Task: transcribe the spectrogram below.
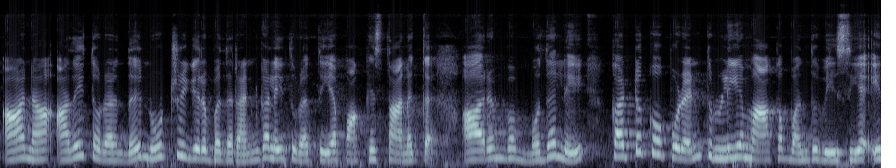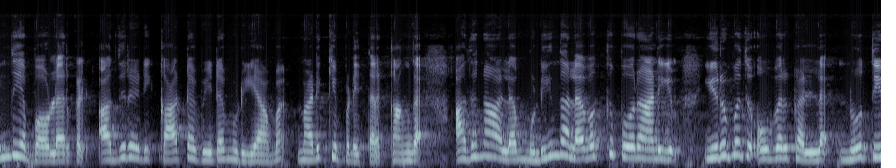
ஆனால் அதைத் தொடர்ந்து நூற்று இருபது ரன்களை துரத்திய பாகிஸ்தானுக்கு ஆரம்பம் முதலே கட்டுக்கோப்புடன் துல்லியமாக பந்து வீசிய இந்திய பவுலர்கள் அதிரடி காட்ட விட முடியாமல் மடக்கி பிடித்திருக்காங்க. அதனால் முடிந்த அளவுக்கு போராடியும் இருபது ஓவர்களில் நூற்றி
